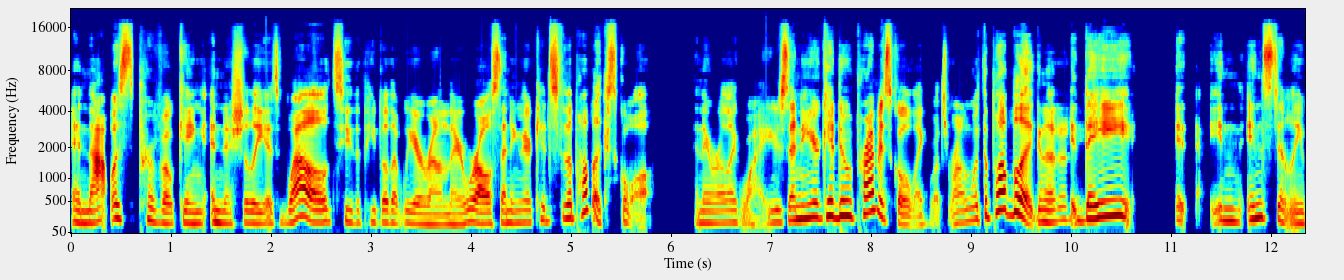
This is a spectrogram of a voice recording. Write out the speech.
And that was provoking initially as well to the people that we were around there. We're all sending their kids to the public school. And they were like, why are you sending your kid to a private school? Like, what's wrong with the public? And they it in, instantly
